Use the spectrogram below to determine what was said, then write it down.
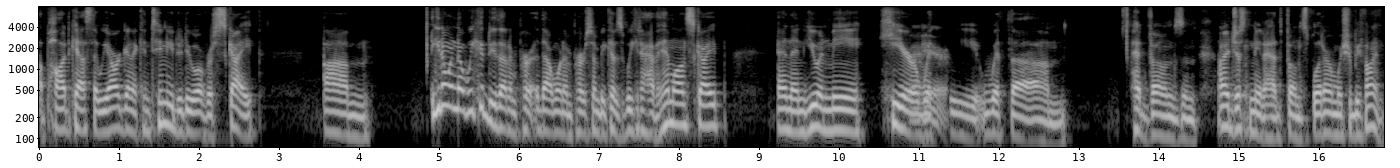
a podcast that we are going to continue to do over Skype. Um, you know what? No, we could do that in per- that one in person because we could have him on Skype, and then you and me here Right with here. the with the um, headphones, and I just need a headphone splitter, and we should be fine.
